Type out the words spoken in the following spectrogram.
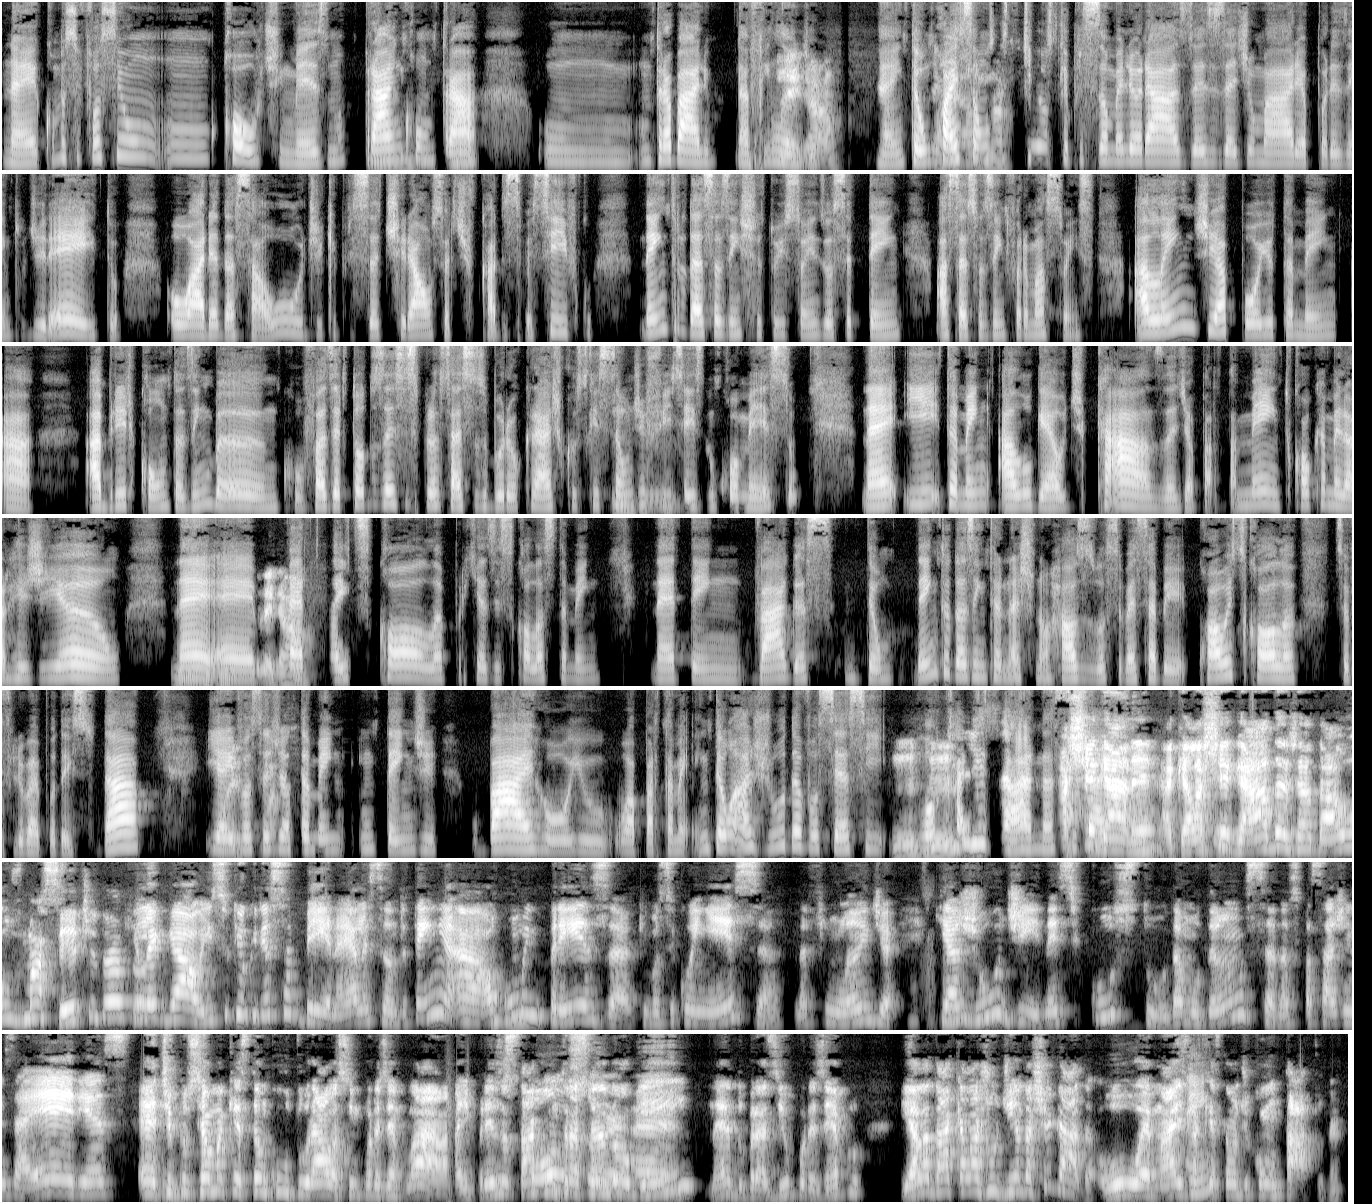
né, como se fosse um, um coaching mesmo, para Uhum. encontrar um, um trabalho na Finlândia. legal. né? Então, Legal. quais são os Nossa. skills que precisam melhorar? Às vezes é de uma área, por exemplo, direito, ou área da saúde, que precisa tirar um certificado específico. Dentro dessas instituições, você tem acesso às informações. Além de apoio também a abrir contas em banco, fazer todos esses processos burocráticos que são Uhum. difíceis no começo, né? E também aluguel de casa, de apartamento, qual que é a melhor região, né? Uhum. Que legal. perto da escola, porque as escolas também né, têm vagas. Então, dentro das international houses, você vai saber qual escola seu filho vai poder estudar. E aí você já também entende o bairro e o, o apartamento. Então, ajuda você a se Uhum. localizar na A cidade. chegar, né? Aquela chegada já dá os macetes da. Que legal, isso que eu queria saber, né, Alessandra? Tem ah, alguma Uhum. empresa que você conheça na Finlândia que Uhum. ajude nesse custo da mudança, nas passagens aéreas? É, tipo, se é uma questão cultural, assim, por exemplo, ah, a empresa está contratando é. alguém, né, do Brasil, por exemplo, e ela dá aquela ajudinha da chegada. Ou é mais na questão de contato, né?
